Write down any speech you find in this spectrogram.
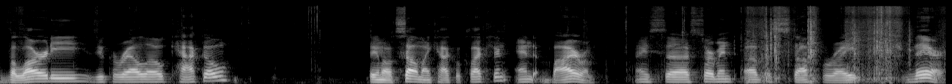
Vilardi, Zuccarello, Kakko. Thinking about sell my Kakko collection. And Byram. Nice uh, assortment of stuff right there.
